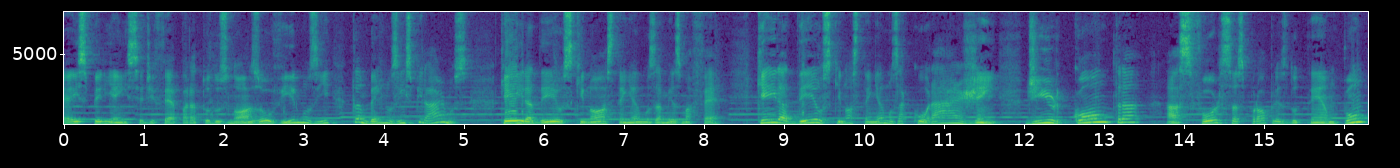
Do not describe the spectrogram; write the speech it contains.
é experiência de fé para todos nós ouvirmos e também nos inspirarmos. Queira Deus que nós tenhamos a mesma fé. Queira Deus que nós tenhamos a coragem de ir contra as forças próprias do tempo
